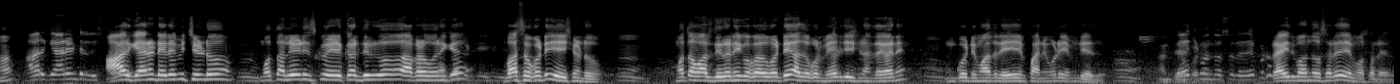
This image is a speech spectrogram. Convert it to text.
ఆ? ఆరు గ్యారెంటీలు ఆరు గ్యారెంటీ ఏమి ఇచ్చిండు? మొత్తం లేడీస్కు ఎక్కడ తిరుగు అక్కడ పోనీకి బస్ ఒకటి చేసిండు. మొత్తం వాళ్ళు తిరగనీకి ఒకటి అది ఒకటి మేలు చేసిన అంతేగాని ఇంకోటి మాత్రం ఏం పని కూడా ఏం లేదు. అంతే రైతు. బంధు వస్తలేదు ఏం వస్తలేదు.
